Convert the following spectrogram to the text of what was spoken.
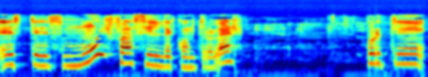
este es muy fácil de controlar. Porque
